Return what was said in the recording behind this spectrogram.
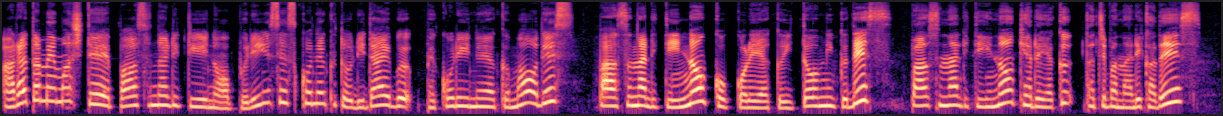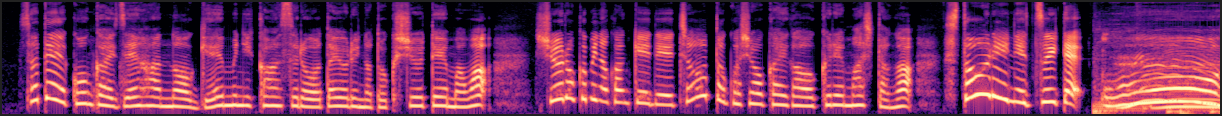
改めましてパーソナリティのプリンセスコネクトリダイブペコリーノ役マオです。パーソナリティのコッコレ役伊藤美久です。パーソナリティのキャラ役立花理香です。さて今回前半のゲームに関するお便りの特集テーマは収録日の関係でちょっとご紹介が遅れましたがストーリーについて。おお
